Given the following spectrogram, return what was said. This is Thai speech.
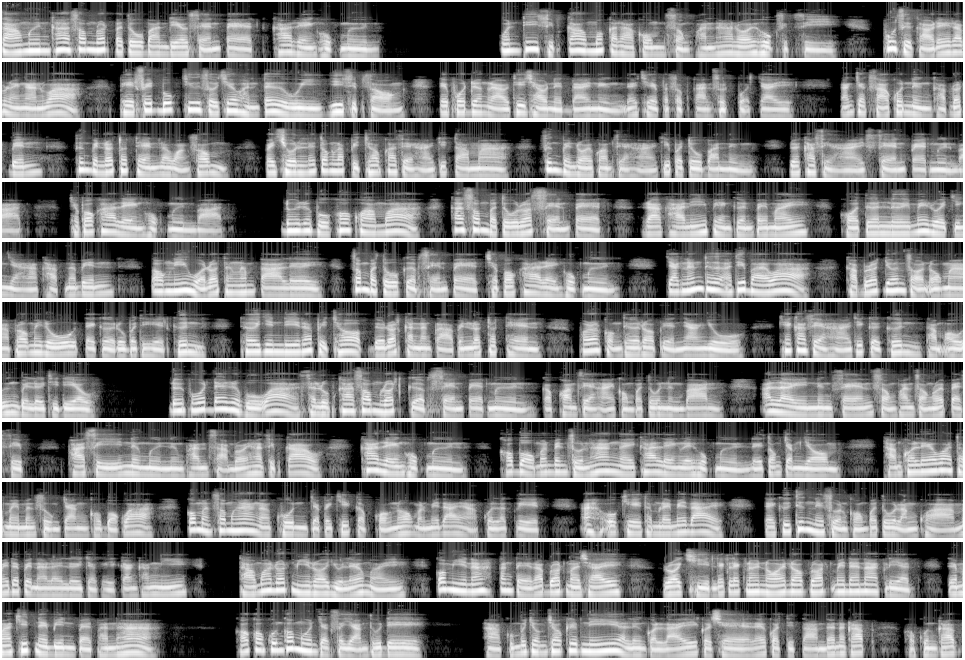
สาวหมื่นค่าซ่อมรถประตูบานเดียวแสนแปดค่าแรงหกหมื่นวันที่19มกราคม2564ผู้สื่อข่าวได้รับรายงานว่าเพจ Facebook ชื่อ Social Hunter V22 ได้โพสต์เรื่องราวที่ชาวเน็ตรายหนึ่ง ได้แชร์ประสบการณ์สุดปวดใจ หลังจากสาวคนหนึ่งขับรถเบนซ์ซึ่งเป็นรถทดแทนระหว่างซ่อม ไปชนและต้องรับผิดชอบค่าเสียหายที่ตามมา ซึ่งเป็นรอยความเสียหายที่ประตูบานหนึ่ง ด้วยค่าเสียหายแสนแปดหมื่นบาท เฉพาะค่าแรงหกหมื่นบาท โดยระบุข้อความว่า ค่าซ่อมประตูรถแสนแปดราคานี้แพงเกินไปไหม ขอเตือนเลยไม่รวยจริงอย่าขับนะเบนซ์ตรงนี้หัวรถทั้งน้ำตาเลย ซ่อมประตูเกือบแสนแปดเฉพาะค่าแรงหกหมื่นจากนั้นเธออธิบายว่า ขับรถย้อนสอนออกมา เพราะไม่รู้แต่เกิดอุบัติเหตุขึ้น เธอยินดีรับผิดชอบ โดยรถคันดังกล่าวเป็นรถทดแทน เพราะรถของเธอรอเปลี่ยนยางอยู่ แค่ค่าเสียหายที่เกิดขึ้นทำเอาอึ้งไปเลยทีเดียว โดยโพสต์ได้ระบุว่าสรุปค่าซ่อมรถเกือบแสนแปดหมื่นกับความเสียหายของประตูหนึ่งบาน อะไรหนึ่งแสนสองพันสองร้อยแปดสิบภาษีหนึ่งหมื่นหนึ่งพันสามร้อยห้าสิบเก้าค่าแรงหกหมื่นเขาบอกมันเป็นศูนย์ห้างไงค่าแรงเลยหกหมื่นเลยต้องจำยอม ถามเขาแล้วว่าทำไมมันสูงจังเขาบอกว่า ก็มันซ่อมห้างอะคุณจะไปคิดกับของนอกมันไม่ได้อะคนละเกรดอะโอเคทำอะไรไม่ได้ แต่คือทึ่งในส่วนของประตูหลังขวาไม่ได้เป็นอะไรเลยจากเหตุการณ์ครั้งนี้ ถามว่ารถมีรอยอยู่แล้วไหม ก็มีนะ ตั้งแต่รับรถมาใช้ รอยขีดเล็กๆ น้อยๆ รอบรถไม่ได้น่าเกลียด แต่มาคิดในบิน 8,500 ขอขอบคุณข้อมูลจากสยามทูเดย์ หากคุณผู้ชมชอบคลิปนี้อย่าลืมกดไลค์ กดแชร์ และกดติดตามด้วยนะครับ ขอบคุณครับ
